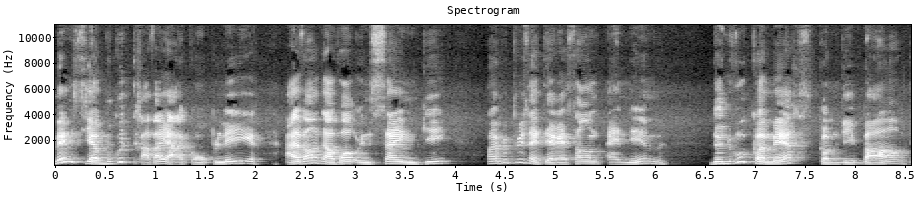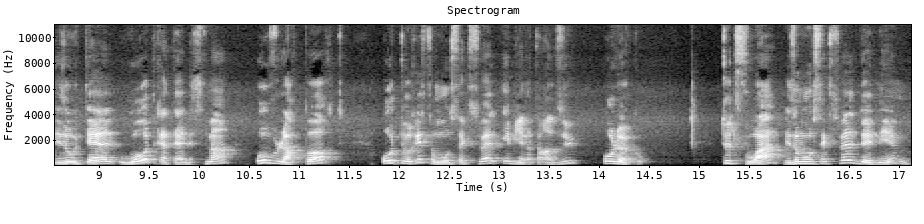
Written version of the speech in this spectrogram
Même s'il y a beaucoup de travail à accomplir avant d'avoir une scène gay un peu plus intéressante à Nîmes, de nouveaux commerces comme des bars, des hôtels ou autres établissements ouvrent leurs portes aux touristes homosexuels et bien entendu aux locaux. Toutefois, les homosexuels de Nîmes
